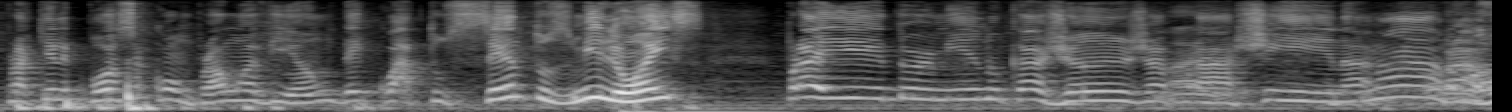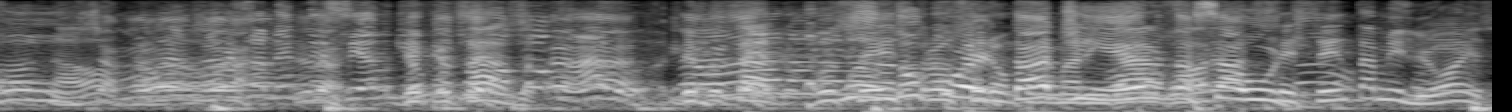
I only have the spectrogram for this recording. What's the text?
para que ele possa comprar um avião de 400 milhões para ir dormindo com a Janja para a China, Não, para a não, Rússia, não, pra- não, o orçamento desse ano que eu Deputado, Bolsonaro. Deputado, Não, não, não, vocês Mandou trouxeram cortar para Maringá dinheiro da saúde. 60 milhões.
